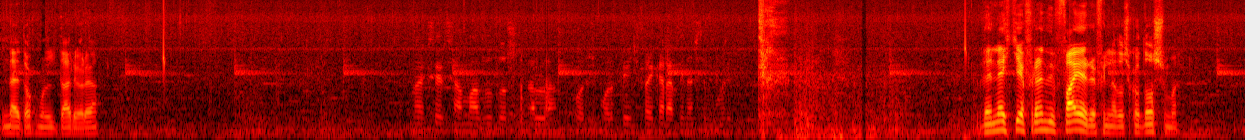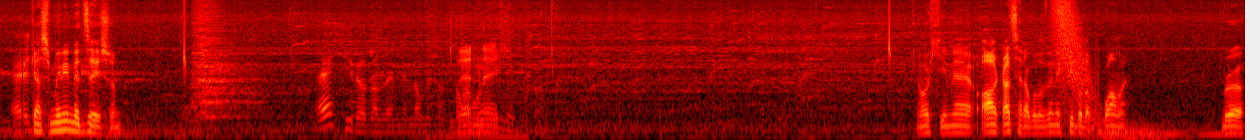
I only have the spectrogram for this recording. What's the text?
Ναι, το έχουμε λιτάρει, ωραία. Να ξέρεις άμα δω το σάλα χωρίς μορφή έχει φάει καραβίνα στη μούρη. Δεν έχει και friendly fire, ρε φίλε, να το σκοτώσουμε. Έχει, Κι ας μην είναι Jason. έχει ρε όταν δεν είναι νομίζω στο Δεν μούρι. έχει. Όχι, είναι. Α, κάτσε ρε, από εδώ δεν έχει τίποτα που πάμε. Μπρο.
